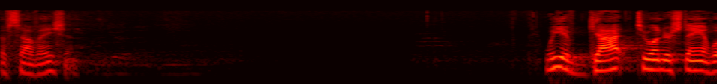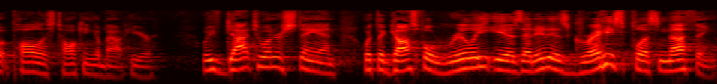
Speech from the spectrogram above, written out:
of salvation. We have got to understand what Paul is talking about here. We've got to understand what the gospel really is that it is grace plus nothing.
